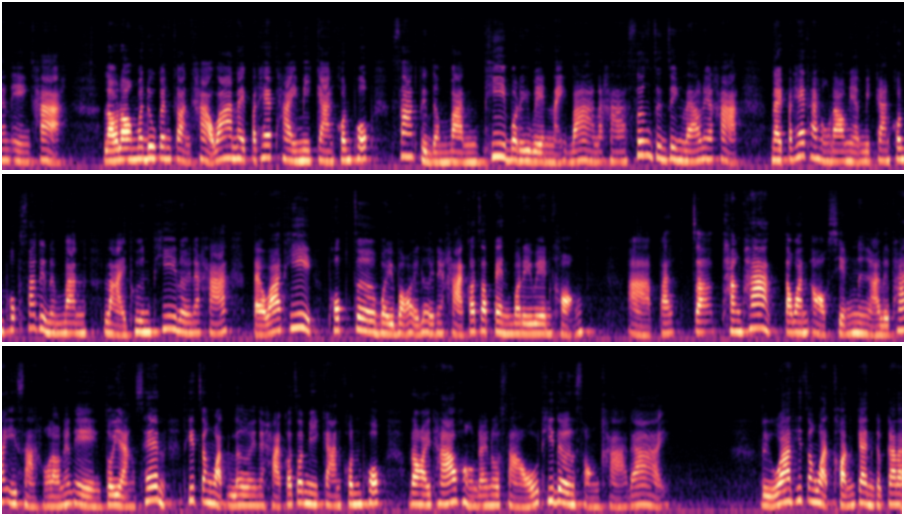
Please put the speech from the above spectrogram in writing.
นั่นเองค่ะเราลองมาดูกันก่อนค่ะว่าในประเทศไทยมีการค้นพบซากดึกดำบรรที่บริเวณไหนบ้างนะคะ ซึ่งจริงๆแล้วเนี่ยค่ะ ในประเทศไทยของเราเนี่ยมีการค้นพบซากดึกดำบรรหลายพื้นที่เลยนะคะ แต่ว่าที่พบเจอบ่อยๆเลยนะคะ ก็จะเป็นบริเวณของจะทางภาคตะวันออกเฉียงเหนือ หรือภาคอีสานของเรานั่นเอง ตัวอย่างเช่น ที่จังหวัดเลยนะคะ ก็จะมีการค้นพบรอยเท้าของไดโนเสาร์ที่เดินสองขาได้หรือว่าที่จังหวัดขอนแก่นกับกาฬ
